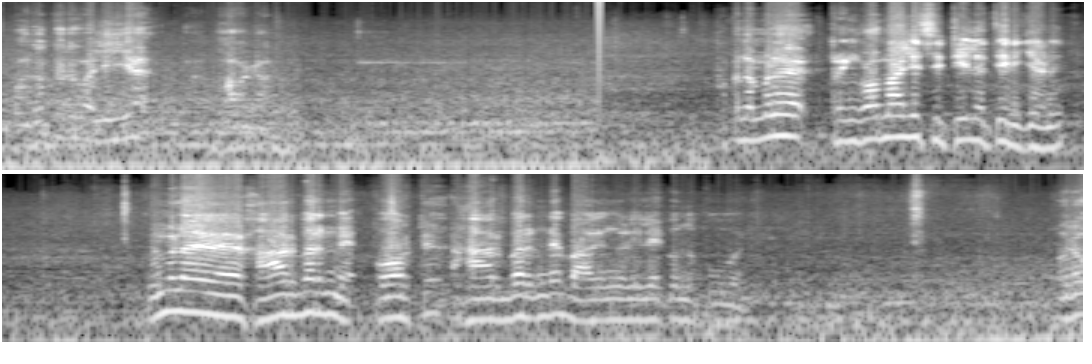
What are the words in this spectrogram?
അപ്പൊ അതൊക്കെ ഒരു വലിയ ഭാഗമാണ് നമ്മൾ ട്രിങ്കോമാലി സിറ്റിയിൽ എത്തിയിരിക്കുകയാണ് നമ്മൾ ഹാർബറിന്റെ പോർട്ട് ഹാർബറിന്റെ ഭാഗങ്ങളിലേക്കൊന്ന് പോവുകയാണ് ഓരോ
